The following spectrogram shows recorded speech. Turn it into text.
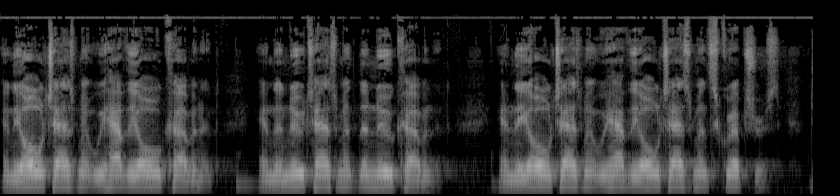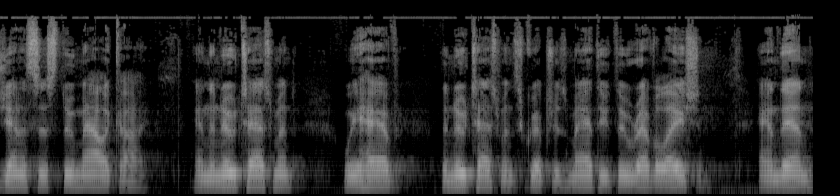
In the Old Testament, we have the Old Covenant. In the New Testament, the New Covenant. In the Old Testament, we have the Old Testament scriptures, Genesis through Malachi. In the New Testament, we have the New Testament scriptures, Matthew through Revelation. And then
